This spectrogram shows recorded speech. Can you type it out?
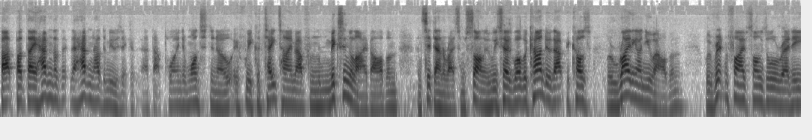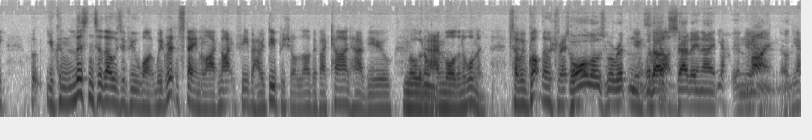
but but they hadn't had the, they hadn't had the music at, at that point and wanted to know if we could take time out from mixing the live album and sit down and write some songs. And we said, well, we can't do that because we're writing our new album. We've written five songs already, but you can listen to those if you want. We'd written "Staying Alive," "Night Fever," "How Deep Is Your Love," "If I Can't Have You," More Than a Woman. and "More Than a Woman." So we've got those written. So all those were written Yes. without Done. Saturday Night Yeah. in Yeah. mind. Okay.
